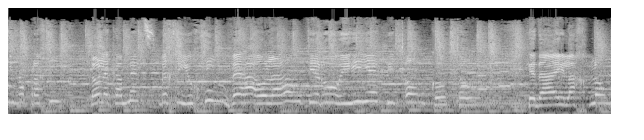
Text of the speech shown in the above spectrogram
מן הפרחים, לא לקמץ בחיוכים, והעולם תראו יהיה פתאום כה טוב. כדאי לחלום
